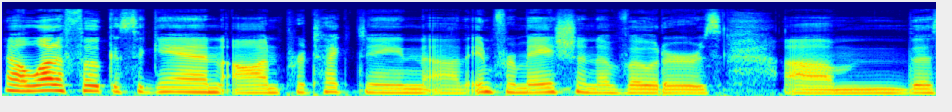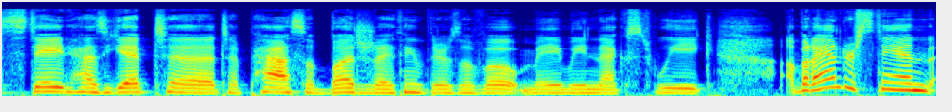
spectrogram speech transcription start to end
Now, a lot of focus again on protecting uh, the information of voters. Um, the state has yet to, to pass a budget. I think there's a vote maybe next week. Uh, but I understand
